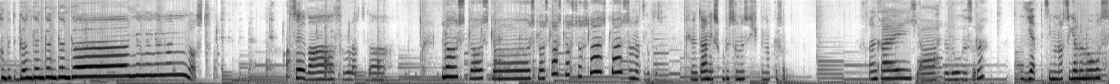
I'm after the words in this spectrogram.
Komm bitte, gönn, gönn, gönn, gönn, gönn, gönn, gönn, gönn, gönn. Lost. Silver, 85er. Lost, lost, lost, lost, lost, lost, lost, lost, lost. 85er plus. Okay, wenn da nichts Gutes drin ist, ich bin abgefuckt. Frankreich, ah, Lolores, oder? Yep. 87er Lolores.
